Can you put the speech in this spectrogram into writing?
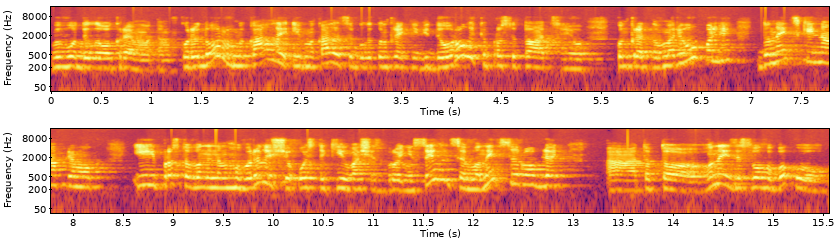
виводили окремо там в коридор, вмикали і вмикали. Це були конкретні відеоролики про ситуацію, конкретно в Маріуполі, Донецький напрямок. І просто вони нам говорили, що ось такі ваші збройні сили, це вони все роблять. А, тобто вони зі свого боку,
